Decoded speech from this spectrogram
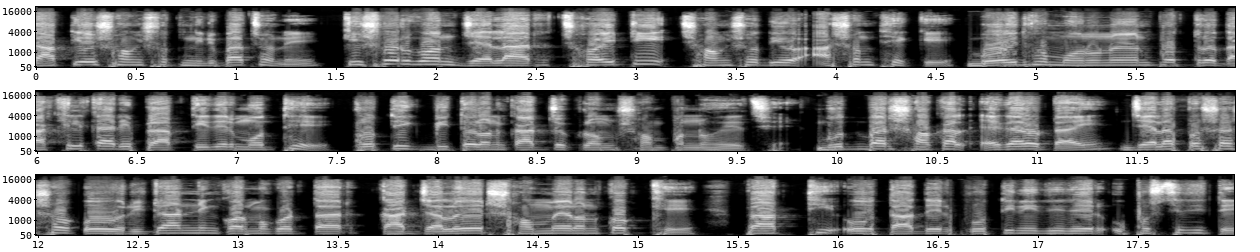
জাতীয় সংসদ নির্বাচনে কিশোরগঞ্জ জেলার ছয়টি সংসদীয় আসন থেকে বৈধ মনোনয়নপত্র দাখিলকারী প্রার্থীদের মধ্যে প্রতীক বিতরণ কার্যক্রম সম্পন্ন হয়েছে। বুধবার সকাল এগারোটায় জেলা প্রশাসক ও রিটার্নিং কর্মকর্তার কার্যালয়ের সম্মেলন কক্ষে প্রার্থী ও তাদের প্রতিনিধিদের উপস্থিতিতে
